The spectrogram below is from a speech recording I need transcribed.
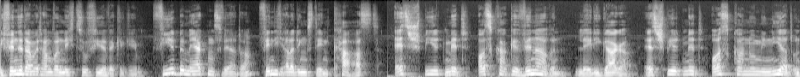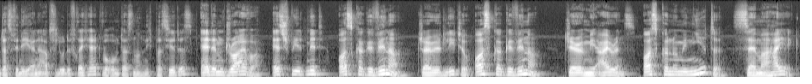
Ich finde, damit haben wir nicht zu viel weggegeben. Viel bemerkenswerter finde ich allerdings den Cast. Es spielt mit Oscar-Gewinnerin Lady Gaga. Es spielt mit Oscar nominiert, und das finde ich eine absolute Frechheit, warum das noch nicht passiert ist, Adam Driver. Es spielt mit Oscar-Gewinner Jared Leto. Oscar-Gewinner Jeremy Irons, Oscar-nominierte Selma Hayek,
